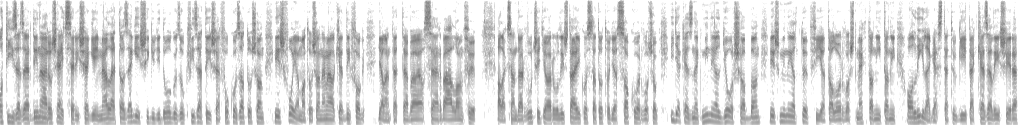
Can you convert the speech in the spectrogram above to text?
A tízezer dináros egyszeri segély mellett az egészségügyi dolgozók fizetése fokozatosan és folyamatosan emelkedni fog, jelentette be a szerb államfő. Alexander Vucic arról is tájékoztatott, hogy a szakorvosok igyekeznek minél gyorsabban és minél több fiatal orvost megtanítani a lélegeztetőgépek kezelésére,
